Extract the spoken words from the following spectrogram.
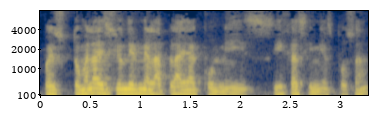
Pues tomé la decisión de irme a la playa con mis hijas y mi esposa.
